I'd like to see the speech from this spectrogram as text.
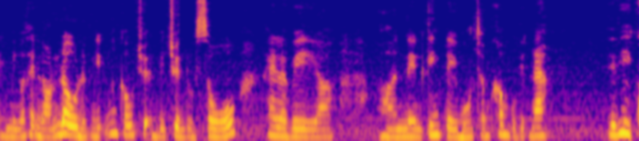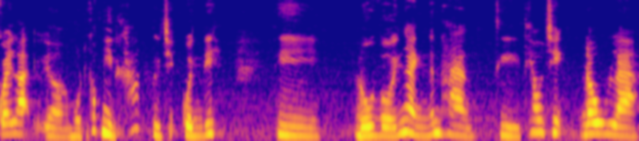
để mình có thể đón đầu được những câu chuyện về chuyển đổi số hay là về uh, nền kinh tế 4.0 của Việt Nam. Thế thì quay lại uh, một góc nhìn khác từ chị Quỳnh đi. Thì đối với ngành ngân hàng thì theo chị đâu là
